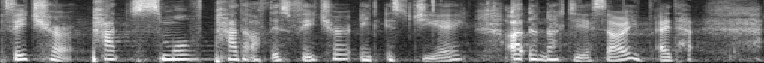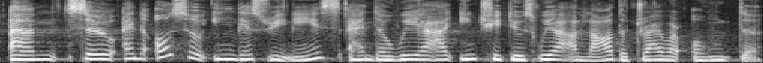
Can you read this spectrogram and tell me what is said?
feature, part, small part of this feature, it is GA, uh, not GA, sorry, beta. Um, so, and also in this release, and we are introduced, we are allowed the driver-owned,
